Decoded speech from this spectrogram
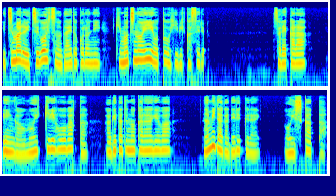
101号室の台所に気持ちのいい音を響かせる。それから凛が思いっきり頬張った揚げたての唐揚げは涙が出るくらい美味しかった。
